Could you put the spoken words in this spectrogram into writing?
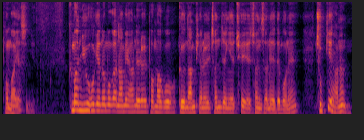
범하였습니다. 그만 유혹에 넘어가 남의 아내를 범하고 그 남편을 전쟁의 최애 전선에 내보내 죽게 하는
